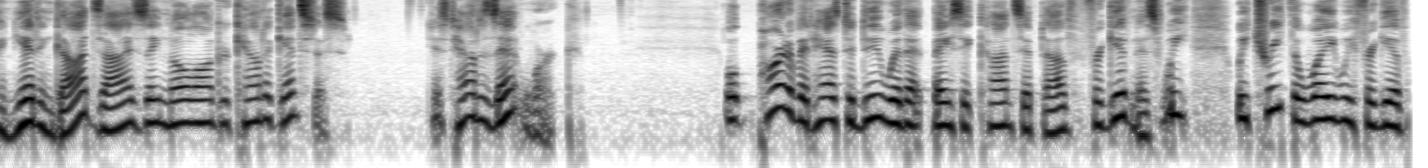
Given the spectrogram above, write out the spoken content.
and yet in God's eyes, they no longer count against us. Just how does that work? Well, part of it has to do with that basic concept of forgiveness. We, we treat the way we forgive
